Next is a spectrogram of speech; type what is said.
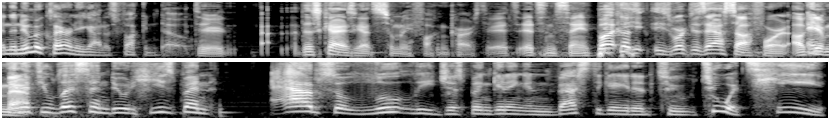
And the new McLaren he got is fucking dope. dude. This guy's got so many fucking cars, dude. It's it's insane. But Because- he, he's worked his ass off for it. I'll And, give him that. and if you listen, dude, he's been absolutely just been getting investigated to to a T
